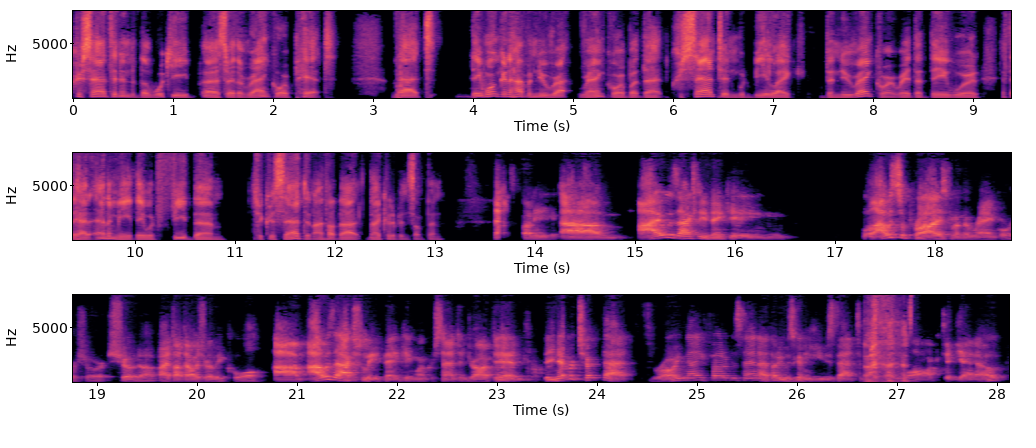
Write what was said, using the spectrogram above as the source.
Krrsantan into the Wookiee, uh, sorry, the Rancor pit, that they weren't going to have a new ra- Rancor, but that Krrsantan would be like the new Rancor, right? That they would, if they had enemy, they would feed them to Krrsantan. I thought that that could have been something. That's funny. Um, I was actually thinking. Well, I was surprised when the Rancor short showed up. I thought that was really cool. Um, I was actually thinking when Krrsantan dropped in, they never took that throwing knife out of his hand. I thought he was going to use that to pick a lock to get out.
